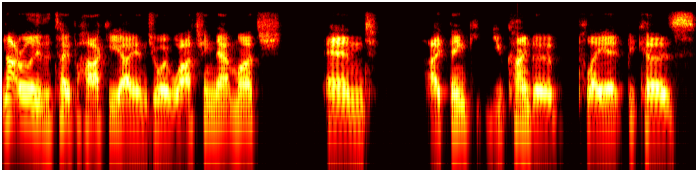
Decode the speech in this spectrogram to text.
not really the type of hockey I enjoy watching that much. And I think you kind of play it because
